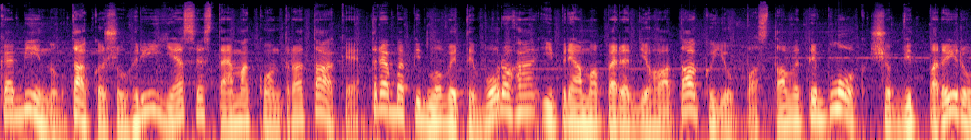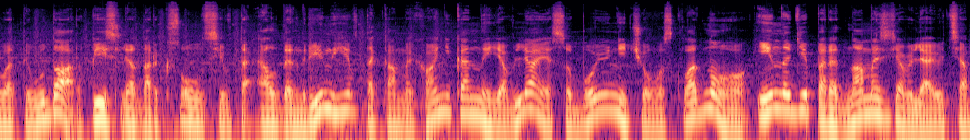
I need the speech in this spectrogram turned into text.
кабіну. Також у грі є система контратаки. Треба підловити ворога і прямо перед його атакою поставити блок, щоб відпарирувати удар. Після Dark Soulsів та Elden Ringів така механіка не являє собою нічого складного. Іноді перед нами з'являються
